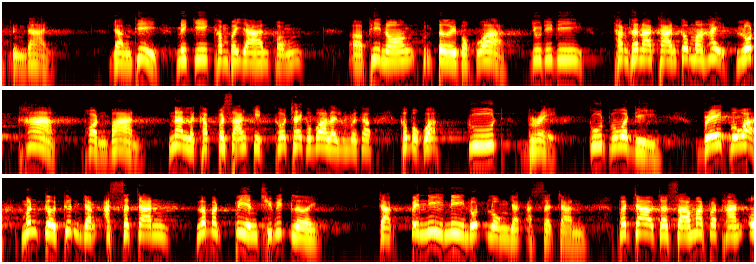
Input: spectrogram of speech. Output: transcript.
บหนึ่งได้ อย่างที่เมื่อกี้คำพยานของอพี่น้องคุณเตยบอกว่าอยู่ดีๆ ทางธนาคารก็มาให้ลดค่าผ่อนบ้าน นั่นแหละครับภาษาอังกฤษเขาใช้คำว่าอะไรรู้ไหมครับเขาบอกว่า good break good แปลว่าดี break แปลว่ามันเกิดขึ้นอย่างอัศจรรย์ แล้วมันเปลี่ยนชีวิตเลย จากเป็นหนี้หนี้ลดลงอย่างอัศจรรย์ พระเจ้าจะสามารถประทานโอ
